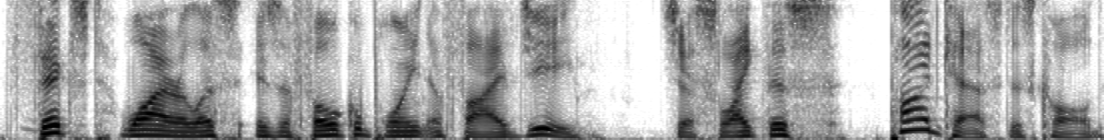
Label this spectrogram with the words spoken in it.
Fixed Wireless is a Focal Point of 5G, just like this podcast is called.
